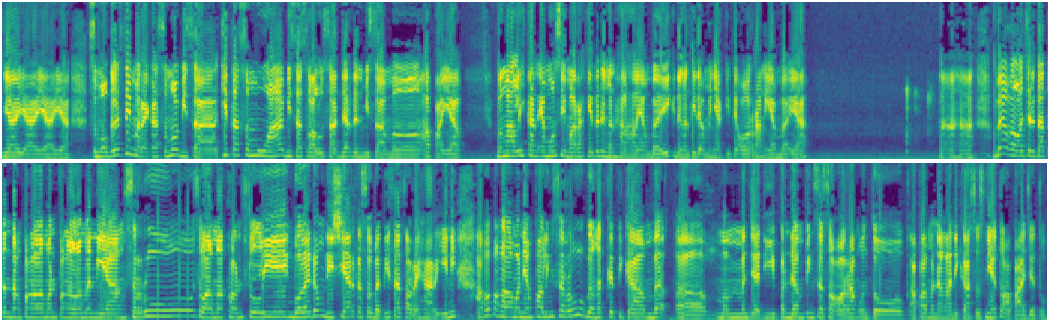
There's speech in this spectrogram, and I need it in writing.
Ya ya ya ya. Semoga sih mereka semua bisa kita semua bisa selalu sadar dan bisa me, apa ya mengalihkan emosi marah kita dengan hal-hal yang baik dengan tidak menyakiti orang ya Mbak ya. Mbak kalau cerita tentang pengalaman-pengalaman yang seru selama konseling, boleh dong di-share ke Sobat Isa sore hari ini. Apa pengalaman yang paling seru banget ketika Mbak mem- menjadi pendamping seseorang untuk apa menangani kasusnya itu apa aja tuh?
